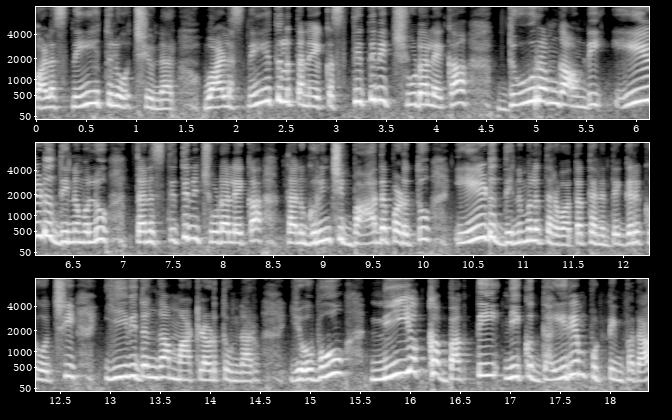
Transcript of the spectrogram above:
వాళ్ళ స్నేహితులు వచ్చి ఉన్నారు. వాళ్ళ స్నేహితులు తన యొక్క స్థితిని చూడలేక దూరంగా ఉండి ఏడు దినములు తన స్థితిని చూడలేక తన గురించి బాధపడుతూ ఏడు దినముల తర్వాత తన దగ్గరకు వచ్చి ఈ విధంగా మాట్లాడుతూ ఉన్నారు. యోబు నీ యొక్క భక్తి నీకు ధైర్యం పుట్టింపదా?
